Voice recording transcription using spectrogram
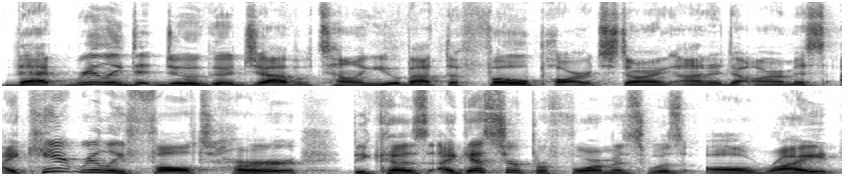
that really didn't do a good job of telling you about the faux part, starring Ana de Armas. I can't really fault her because I guess her performance was all right.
